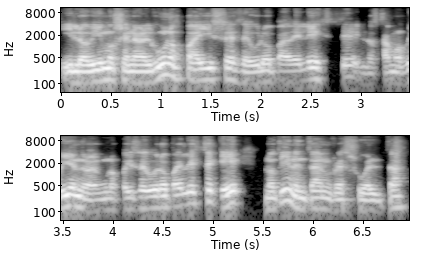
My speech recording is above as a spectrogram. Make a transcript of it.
y lo vimos en algunos países de Europa del Este, lo estamos viendo en algunos países de Europa del Este que no tienen tan resuelta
